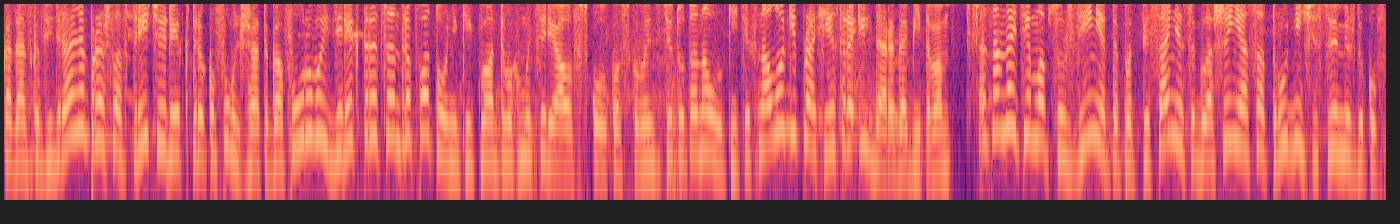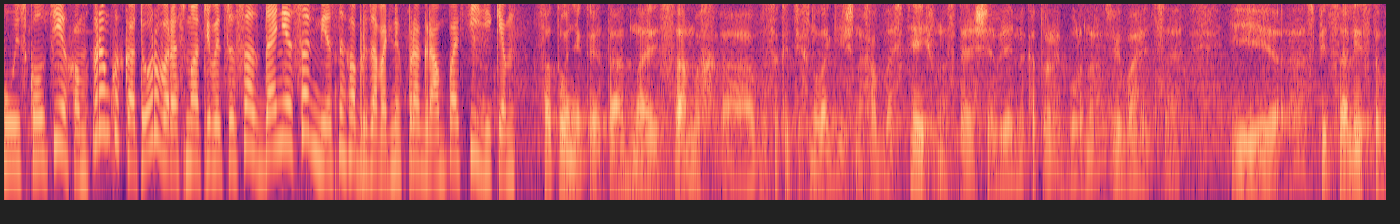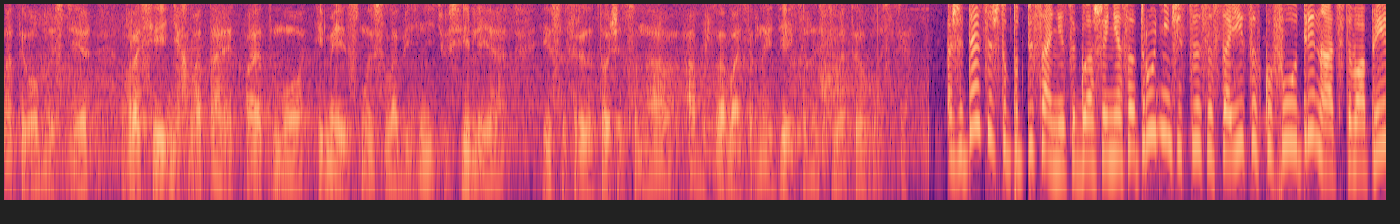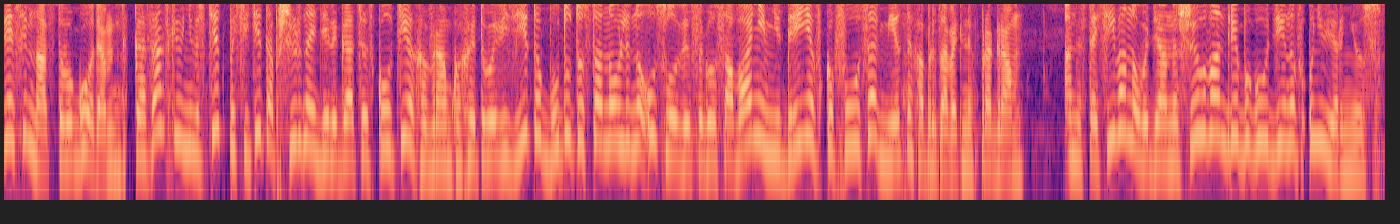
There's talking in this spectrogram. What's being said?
Казанском федеральном прошла встреча ректора КФУ Ильшата Гафурова и директора Центра фотоники и квантовых материалов Сколковского института науки и технологий профессора Ильдара Габитова. Основная тема обсуждения – это подписание соглашения о сотрудничестве между КФУ и Сколтехом, в рамках которого рассматривается создание совместных образовательных программ по физике. Фотоника – это одна из самых э, высокотехнологичных областей в настоящее время, которая бурно развивается. И э, специалистов в этой области в России не хватает. Поэтому имеет смысл объединить усилия и сосредоточиться на образовательной деятельности в этой области. Ожидается, что подписание соглашения о сотрудничестве состоится в КФУ 13 апреля 2017 года. Казанский университет посетит обширная делегация Сколтеха. В рамках этого визита будут установлены условия согласования и внедрения в КФУ совместных образовательных программ. Анастасия Иванова, Диана Шилова, Андрей Багаудинов, Универ News.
